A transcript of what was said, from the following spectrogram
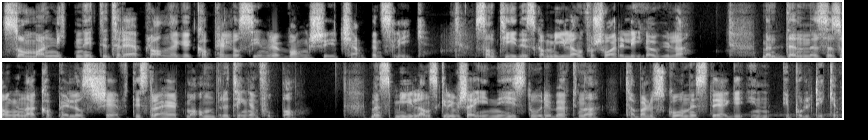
Sommeren 1993 planlegger Capello sin revansje i Champions League. Samtidig skal Milan forsvare ligagullet. Men denne sesongen er Capellos sjef distrahert med andre ting enn fotball. Mens Milan skriver seg inn i historiebøkene, tar Berlusconi steget inn i politikken.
